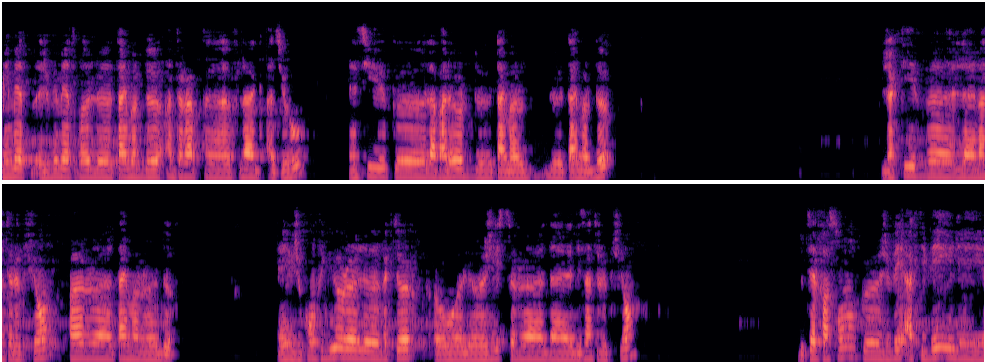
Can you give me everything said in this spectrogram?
je vais mettre, je vais mettre le timer 2 interrupt flag à 0 ainsi que la valeur de timer, de timer 2 j'active l'interruption par timer 2 et je configure le vecteur ou le registre des interruptions de telle façon que je vais activer les,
